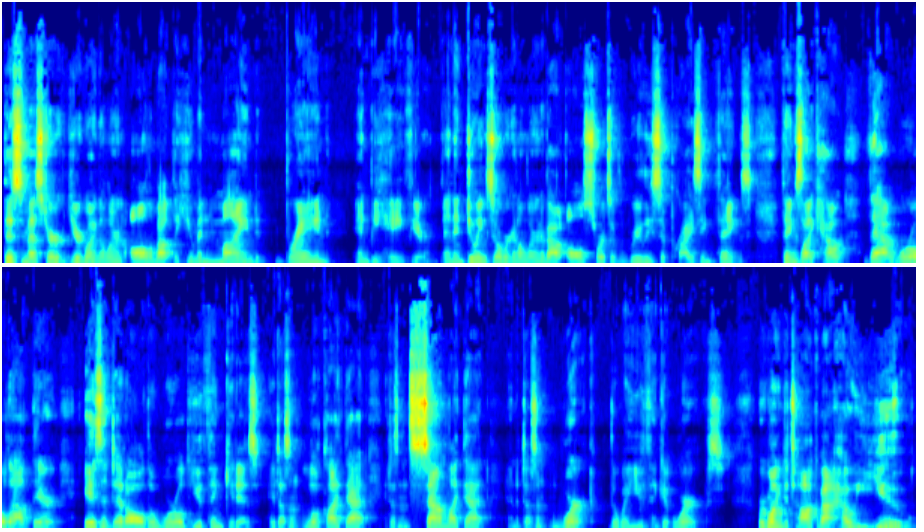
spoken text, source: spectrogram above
This semester, you're going to learn all about the human mind, brain, and behavior. And in doing so, we're going to learn about all sorts of really surprising things. Things like how that world out there isn't at all the world you think it is. It doesn't look like that, it doesn't sound like that, and it doesn't work the way you think it works. We're going to talk about how you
